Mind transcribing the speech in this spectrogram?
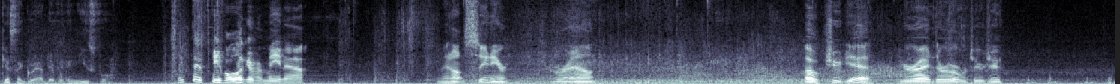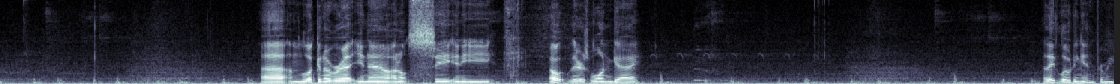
Guess I grabbed everything useful. I think there's people looking for me now. I mean, I don't see any ar- around. Oh, shoot, yeah. You're right, they're over to you. Uh, I'm looking over at you now. I don't see any... Oh, there's one guy. Are they loading in for me?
